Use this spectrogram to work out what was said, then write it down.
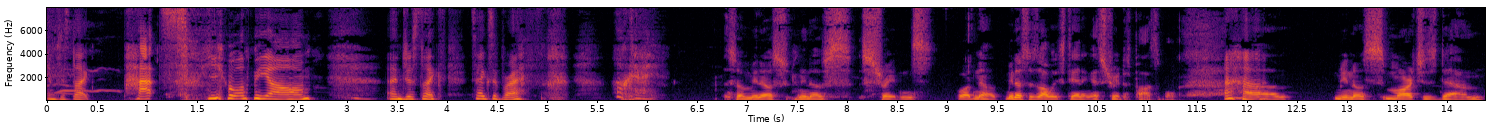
I'm just like pats you on the arm, and just like takes a breath. Okay. So Minos Minos straightens. Well, no, Minos is always standing as straight as possible. Uh-huh. Um, Minos marches down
